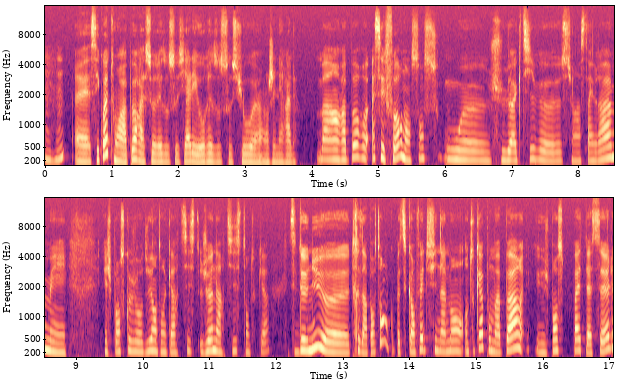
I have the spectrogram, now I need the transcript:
Mhm. c'est quoi ton rapport à ce réseau social et aux réseaux sociaux en général? Bah, Un rapport assez fort dans le sens où je suis active sur Instagram et, et je pense qu'aujourd'hui, en tant qu'artiste, jeune artiste en tout cas, c'est devenu très important parce qu'en fait, finalement, en tout cas pour ma part, et je pense pas être la seule,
